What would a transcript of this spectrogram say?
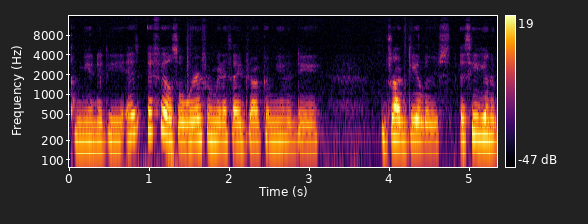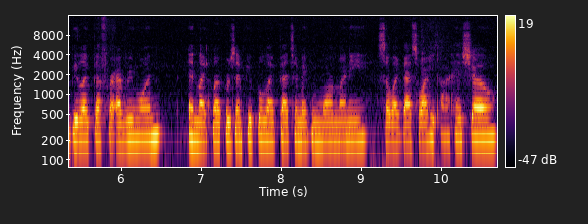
community? It it feels weird for me to say drug community. Drug dealers. Is he to be like that for everyone and like represent people like that to make more money? So like that's why he got his show.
